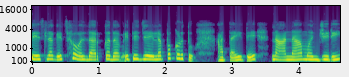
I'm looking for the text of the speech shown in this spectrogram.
तेच लगेच हवलदार कदम इथे जयला पकडतो. आता इथे नाना मंजिरी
